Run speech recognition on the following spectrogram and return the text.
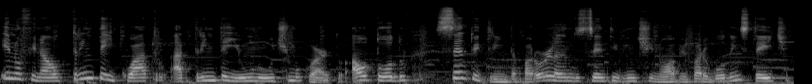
e no final 34 a 31 no último quarto. Ao todo, 130 para Orlando, 129 para o Golden State.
